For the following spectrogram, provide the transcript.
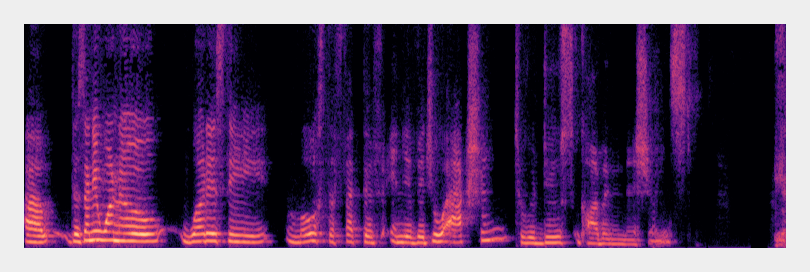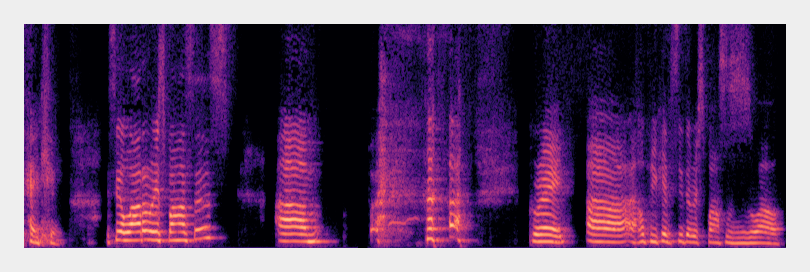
Uh, does anyone know what is the most effective individual action to reduce carbon emissions? Thank you. I see a lot of responses. Um, great. Uh, I hope you can see the responses as well.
